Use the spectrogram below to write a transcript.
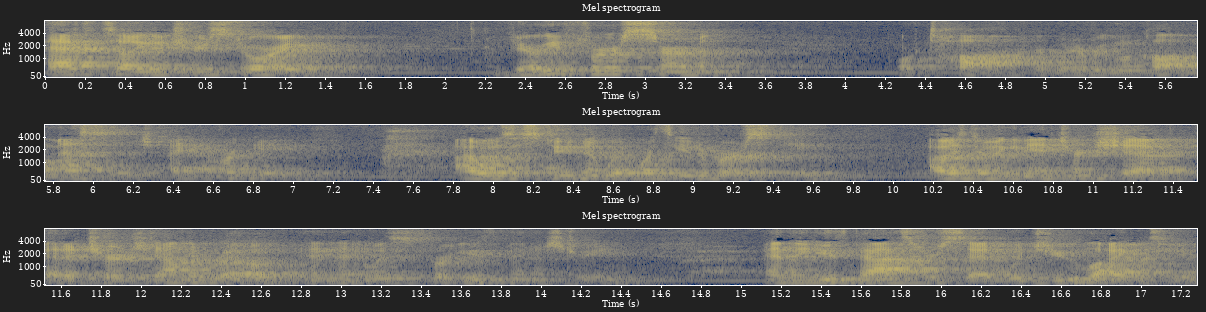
I have to tell you a true story. Very first sermon, or talk, or whatever you want to call it, message I ever gave I was a student at Whitworth University. I was doing an internship at a church down the road, and it was for youth ministry. And the youth pastor said, Would you like to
